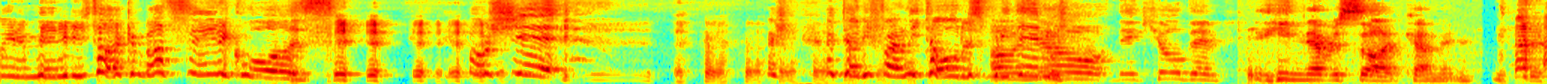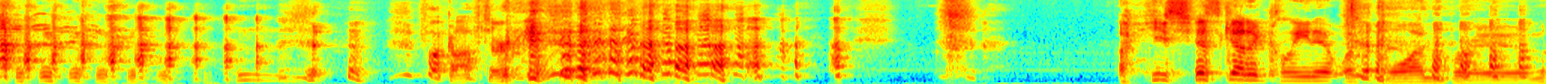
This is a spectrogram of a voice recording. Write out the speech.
Wait a minute, he's talking about Santa Claus! oh shit! I thought he finally told us, but Oh he didn't! no, they killed him. He never saw it coming. Fuck off, Turk. He's just gonna clean it with one broom,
